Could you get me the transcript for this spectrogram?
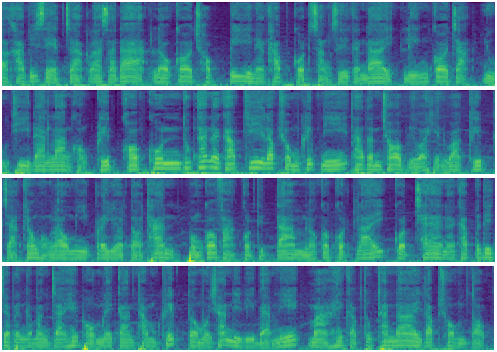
ราคาพิเศษจาก Lazada แล้วก็ s h อ p e e นะครับ กดสั่งซื้อกันได้ ลิงก์ก็จะอยู่ที่ด้านล่างของคลิป ขอบคุณทุกท่านนะครับที่รับชมคลิปนี้ ถ้าท่านชอบหรือว่าเห็นว่าคลิปจากช่องของเรามีประโยชน์ต่อท่าน ผมก็ฝากกดติดตาม แล้วก็กดไลค์ กดแชร์นะครับเพื่อที่จะเป็นกำลังใจให้ผมในการทำคลิปโปรโมชั่นดีๆ แบบนี้มาให้กับทุกท่านได้รับชมต่อไป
